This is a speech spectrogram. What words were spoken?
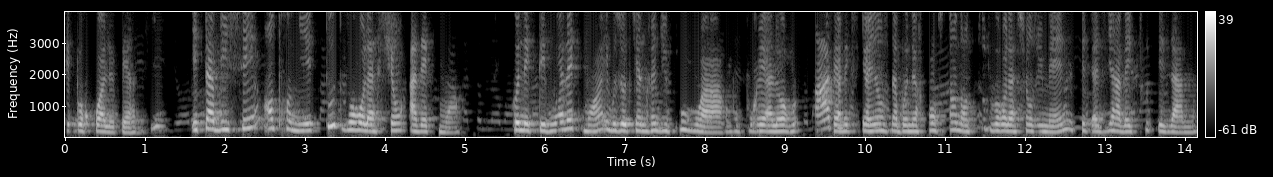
C'est pourquoi le Père dit, établissez en premier toutes vos relations avec moi. Connectez-vous avec moi et vous obtiendrez du pouvoir. Vous pourrez alors faire l'expérience d'un bonheur constant dans toutes vos relations humaines, c'est-à-dire avec toutes les âmes.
